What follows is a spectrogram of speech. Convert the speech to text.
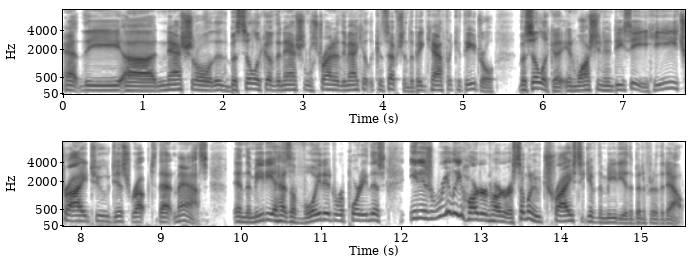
at the uh, National the Basilica of the National Shrine of the Immaculate Conception, the big Catholic cathedral basilica in Washington D.C. He tried to disrupt that mass, and the media has avoided reporting this. It is really harder and harder as someone who tries to give the media the benefit of the doubt.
